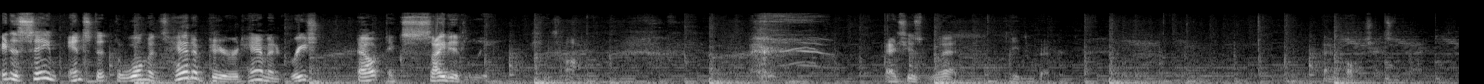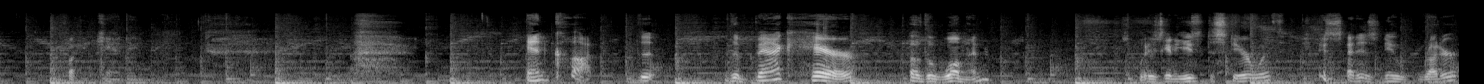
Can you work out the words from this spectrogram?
In the same instant, the woman's head appeared. Hammond reached out excitedly. She's hot. and she's wet. Even better. I apologize for that. Fucking candy. And caught the the back hair of the woman. What he's going to use it to steer with. Is that his new rudder?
